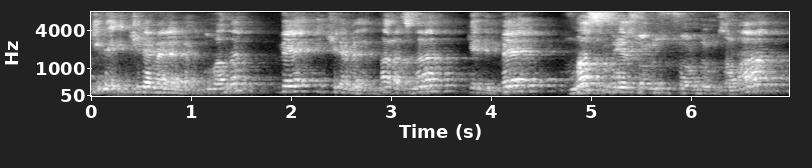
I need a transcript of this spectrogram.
yine ikilemelerle kullanılır ve ikilemelerin arasına gelir. Ve nasıl diye sorusu sorduğum zaman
